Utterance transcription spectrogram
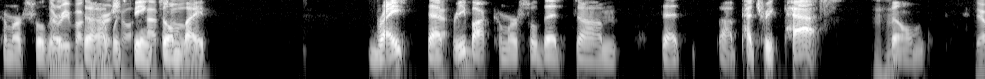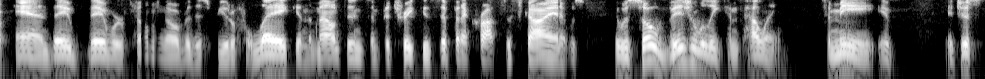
commercial The that Reebok uh, was commercial, being filmed by right that Reebok commercial that um, that uh, Patrick Passe Mhm. filmed. Yep. And they they were filming over this beautiful lake and the mountains, and Patrick is zipping across the sky, and it was it was so visually compelling to me. It it just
